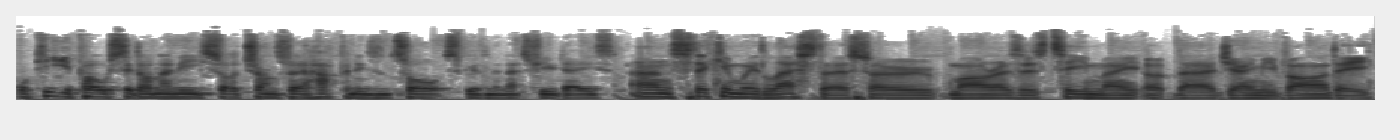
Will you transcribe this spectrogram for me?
we'll keep you posted on any sort of transfer happenings and talks within the next few days. And sticking with Leicester, so Mahrez's teammate up there, Jamie Vardy,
